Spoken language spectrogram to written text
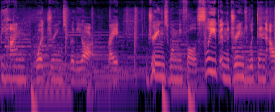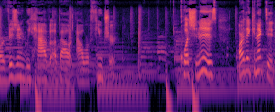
behind what dreams really are, right? Dreams when we fall asleep and the dreams within our vision we have about our future. Question is, are they connected?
